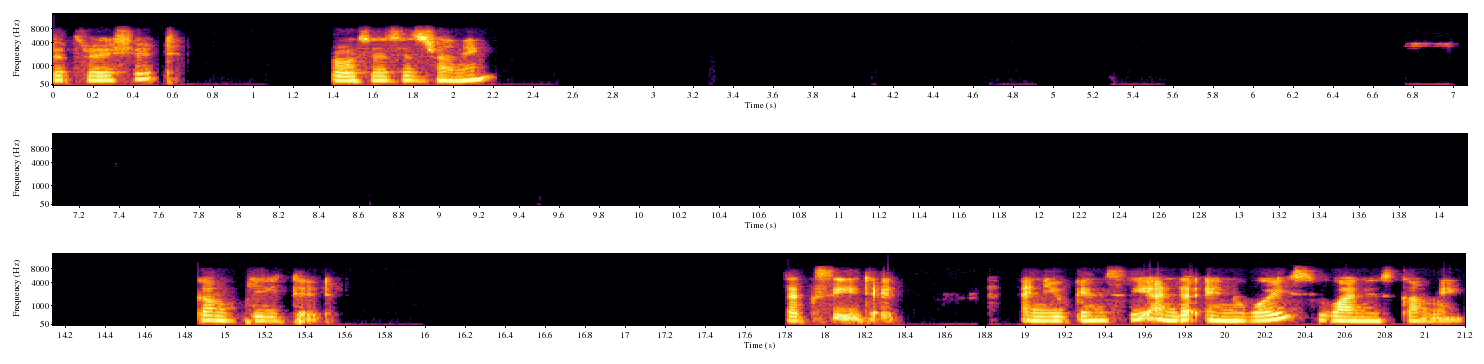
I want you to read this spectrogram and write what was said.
refresh it. Process is running. Completed, succeeded. And you can see under invoice, one is coming.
